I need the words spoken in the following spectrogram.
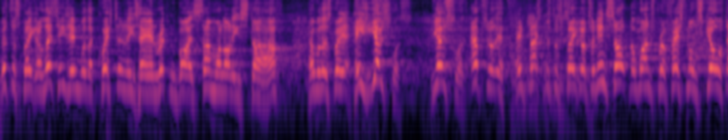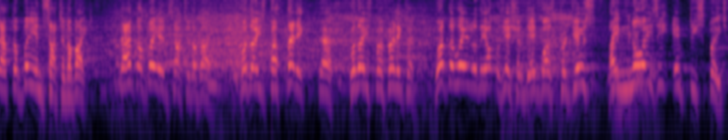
Mr Speaker, unless he's in with a question in his hand written by someone on his staff, and with a speaker, he's useless. Useless, absolutely. In fact, Mr Speaker, it's an insult to one's professional skills to have to be in such a debate to have to be in such a debate with these pathetic, uh, with these pathetic. Uh, what the leader of the opposition did was produce a noisy, empty speech,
